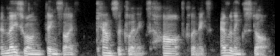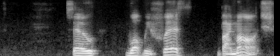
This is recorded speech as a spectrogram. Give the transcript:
and later on things like cancer clinics, heart clinics, everything stopped. So what we first by March,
